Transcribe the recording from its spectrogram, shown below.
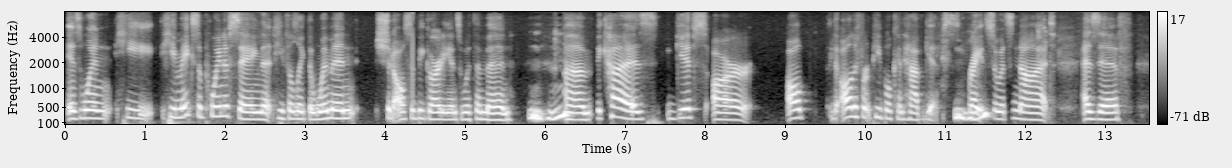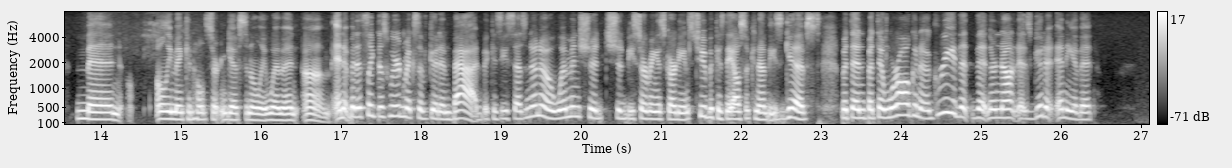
is when he he makes a point of saying that he feels like the women should also be guardians with the men Mhm. um, because gifts are all all different people can have gifts, Mhm. right? So it's not as if men only men can hold certain gifts and only women. Um, and it, but it's like this weird mix of good and bad because he says no, no, women should should be serving as guardians too because they also can have these gifts. But then but then we're all going to agree that that they're not as good at any of it.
